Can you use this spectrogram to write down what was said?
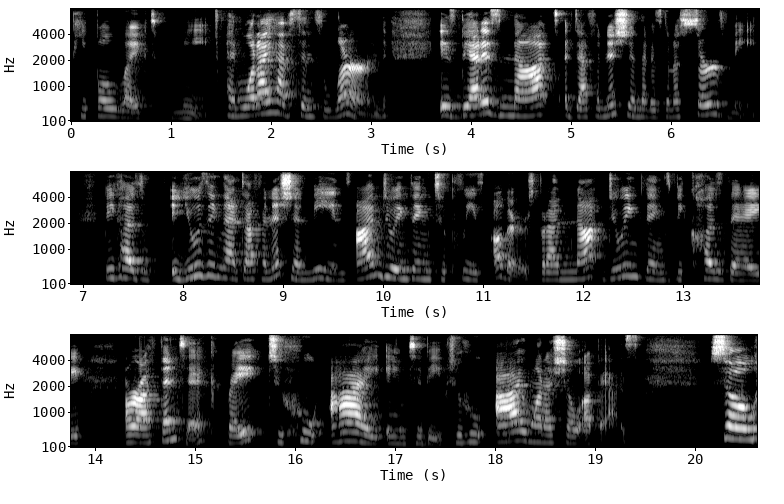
people liked me. And what I have since learned is that is not a definition that is going to serve me because using that definition means I'm doing things to please others, but I'm not doing things because they are authentic, right, to who I aim to be, to who I want to show up as. So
